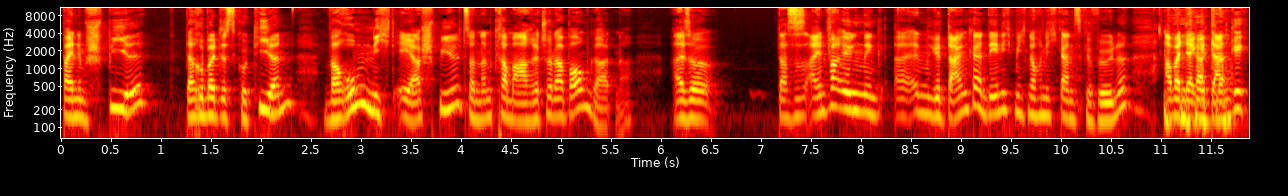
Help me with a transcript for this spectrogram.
bei einem Spiel darüber diskutieren, warum nicht er spielt, sondern Kramaric oder Baumgartner. Also, das ist einfach irgendein äh, ein Gedanke, an den ich mich noch nicht ganz gewöhne. Aber der Ja, klar. Gedanke,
